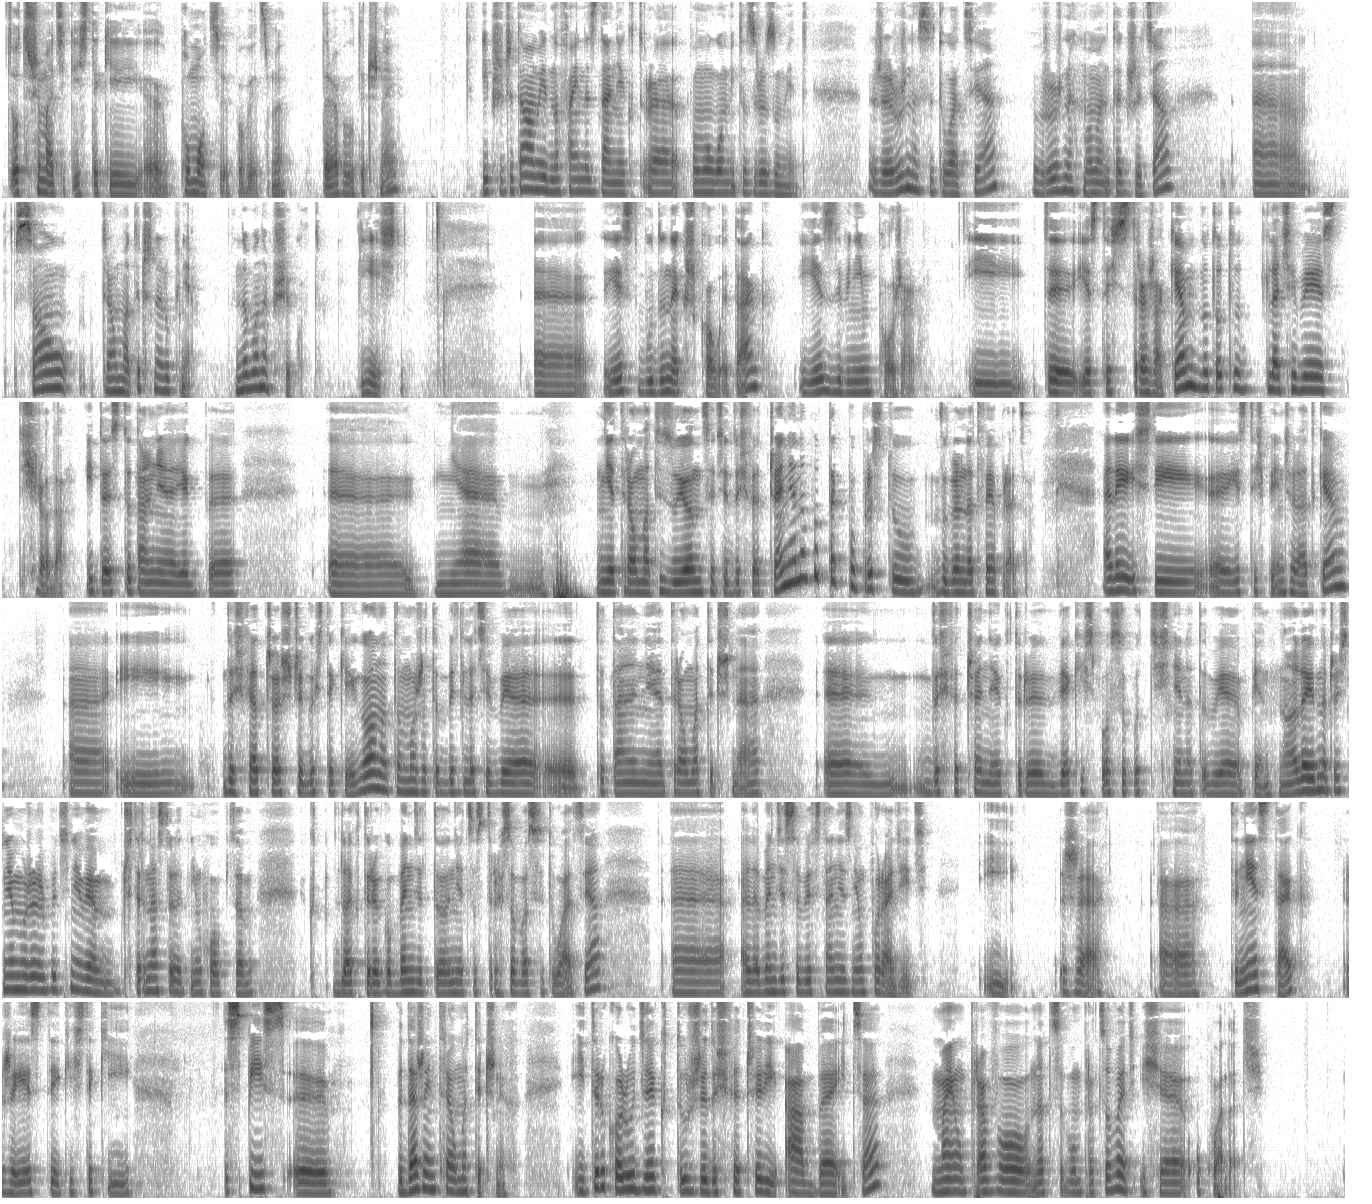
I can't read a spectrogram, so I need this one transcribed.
otrzymać jakiejś takiej e, pomocy, powiedzmy, terapeutycznej. I przeczytałam jedno fajne zdanie, które pomogło mi to zrozumieć, że różne sytuacje w różnych momentach życia e, są traumatyczne lub nie. No bo na przykład, jeśli e, jest budynek szkoły, tak? I jest w nim pożar i ty jesteś strażakiem, no to to dla ciebie jest środa. I to jest totalnie jakby e, nie, nie traumatyzujące cię doświadczenie, no bo tak po prostu wygląda twoja praca. Ale jeśli e, jesteś pięciolatkiem e, i doświadczasz czegoś takiego, no to może to być dla ciebie e, totalnie traumatyczne doświadczenie, które w jakiś sposób odciśnie na tobie piętno, ale jednocześnie możesz być, nie wiem, 14-letnim chłopcem, dla którego będzie to nieco stresowa sytuacja, ale będzie sobie w stanie z nią poradzić. I że to nie jest tak, że jest jakiś taki spis y, wydarzeń traumatycznych. I tylko ludzie, którzy doświadczyli A, B i C, mają prawo nad sobą pracować i się układać.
